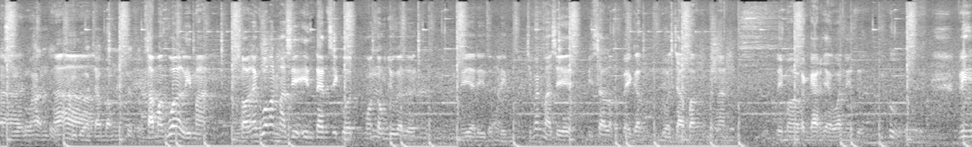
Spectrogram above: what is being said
keseluruhan tuh di ah. dua cabang itu tuh. Sama gua lima. soalnya gua kan masih intens ikut motong juga tuh. Iya dihitung lima. Cuman masih bisa lah kepegang dua cabang dengan lima orang karyawan itu. Nih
